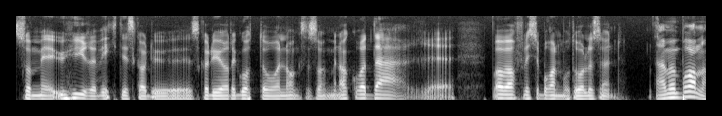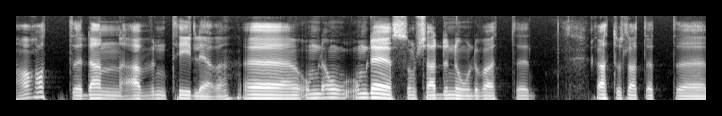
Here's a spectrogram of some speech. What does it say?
som er uhyre viktig skal du, skal du gjøre det godt over en lang sesong. Men akkurat der eh, var i hvert fall ikke Brann mot Ålesund. Nei, men Brann har hatt eh, den evnen tidligere. Eh, om, det, om, om det som skjedde nå, det var et, eh, rett og slett et uh,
